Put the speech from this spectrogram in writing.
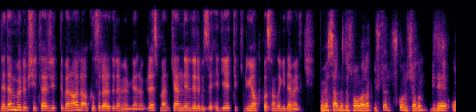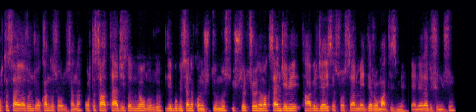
Neden böyle bir şey tercih etti ben hala akıl sır erdiremiyorum. Yani resmen kendi ellerimize hediye ettik. Dünya Kupası'na da gidemedik. Mehmet sen de son olarak 3-4-3 konuşalım. Bir de orta sahayı az önce Okan da sordu sana. Orta saha tercihleri ne olurdu? Bir de bugün seninle konuştuğumuz 3-4-3 oynamak sence bir tabiri caizse sosyal medya romantizmi. Yani neler düşünürsün?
